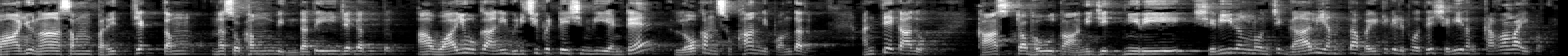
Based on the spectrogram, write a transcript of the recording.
వాయునాశం పరిత్యక్తం న సుఖం విందతి జగత్. ఆ వాయువు కానీ విడిచిపెట్టేసింది అంటే లోకం సుఖాన్ని పొందదు. అంతేకాదు కాష్టభూతాని జిజ్ఞిరే. శరీరంలోంచి గాలి అంతా బయటికి వెళ్ళిపోతే శరీరం కర్రలా అయిపోతుంది.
